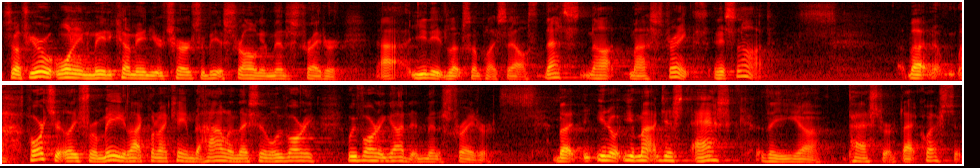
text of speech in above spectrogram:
So if you're wanting me to come into your church to be a strong administrator, uh, you need to look someplace else. That's not my strength, and it's not. But fortunately for me, like when I came to Highland, they said, well, we've already, we've already got an administrator. But, you know, you might just ask the uh, pastor that question.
